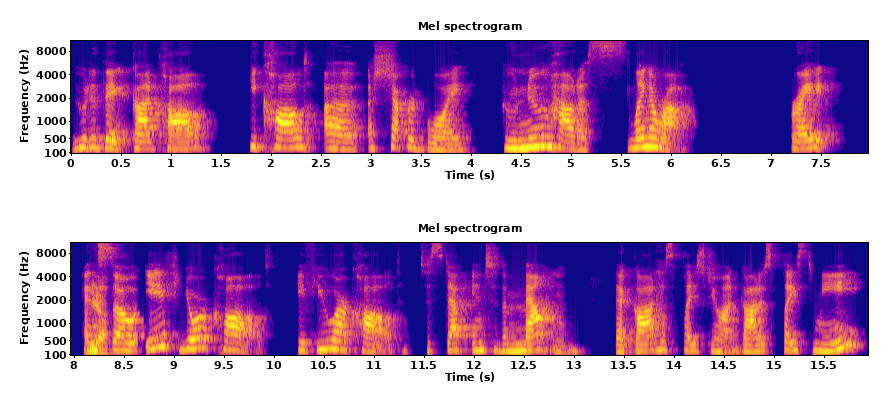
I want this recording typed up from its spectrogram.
who did they God call? He called a, a shepherd boy who knew how to sling a rock, right? And yeah. so if you're called, if you are called to step into the mountain that God has placed you on, God has placed me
